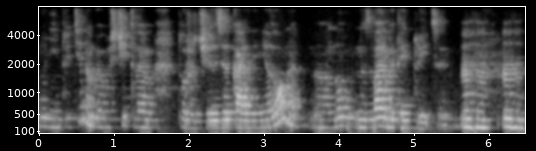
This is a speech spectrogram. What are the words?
ну не интуитивно, мы его считываем тоже через зеркальные нейроны, э, но называем это интуицией. Угу, угу.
